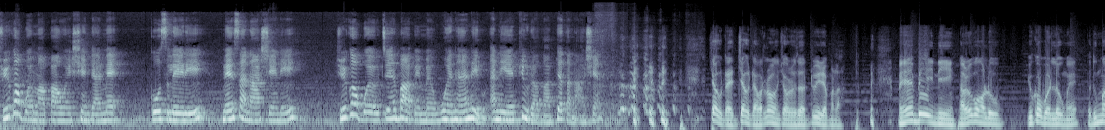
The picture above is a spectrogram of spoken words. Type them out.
ရွေးကောက်ပွဲမှာပါဝင်ရှင်ပြိုင်မဲ့ကိုယ်စားလှယ်တွေမဲဆန္ဒရှင်တွေရွေးကောက်ပွဲကိုကျင်းပပေးမဲ့ဝန်ထမ်းတွေကိုအန္တရာယ်ပြုတာကပြဿနာရှင်ကြောက်တယ်ကြောက်တယ်ဘာလို့လဲကြောက်လဲဆိုတော့တွေ့တယ်မလားမဲပေးနေငါတို့ကောင်လို့ယူကောက်ပွဲလုပ်မယ်ဘယ်သူမှ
